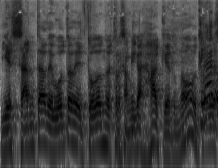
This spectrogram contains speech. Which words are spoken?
Y es santa devota de todas nuestras amigas hackers, ¿no? Claro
